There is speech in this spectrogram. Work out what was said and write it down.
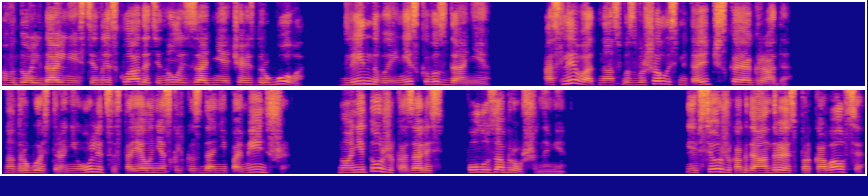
Вдоль дальней стены склада тянулась задняя часть другого, длинного и низкого здания, а слева от нас возвышалась металлическая ограда. На другой стороне улицы стояло несколько зданий поменьше, но они тоже казались полузаброшенными. И все же, когда Андреас парковался,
